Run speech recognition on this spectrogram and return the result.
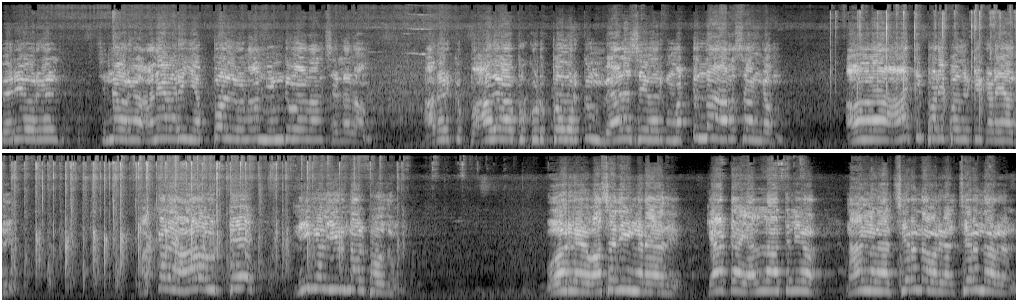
பெரியவர்கள் சின்னவர்கள் அனைவரும் எப்போது வேணாலும் எங்கு வேணாலும் செல்லலாம். அதற்கு பாதுகாப்பு கொடுப்பதற்கும் வேலை செய்வதற்கும் மட்டும்தான் அரசாங்கம். அவங்கள ஆட்டி படைப்பதற்கு கிடையாது. மக்களை ஆள விட்டு நீங்கள் இருந்தால் போதும். ஒரு வசதியும் கிடையாது. கேட்டா எல்லாத்துலயும் நாங்கள் சிறந்தவர்கள் சிறந்தவர்கள்.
